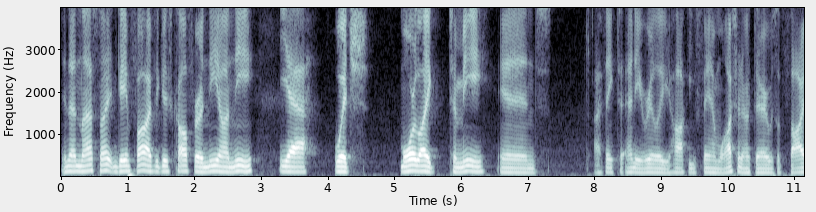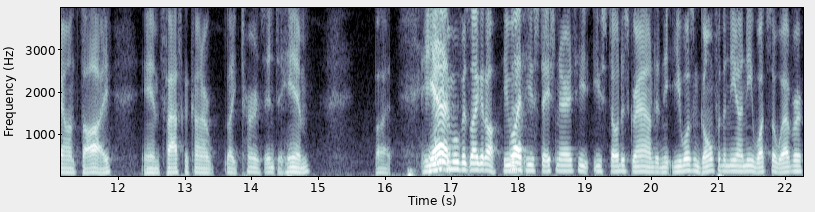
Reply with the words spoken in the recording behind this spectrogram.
And then last night in game five, he gets called for a knee on knee, yeah. which more like to me and I think to any really hockey fan watching out there, it was a thigh on thigh, and Faksa kind of like turns into him, but he Yeah. didn't move his leg at all. He was Well, he was stationary. He he stood his ground, and he, he wasn't going for the knee on knee whatsoever.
